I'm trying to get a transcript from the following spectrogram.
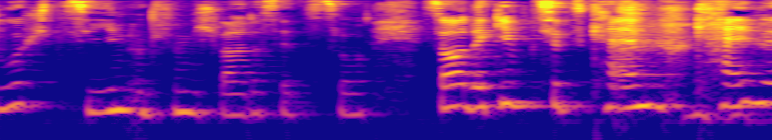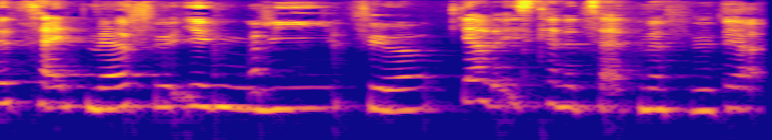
durchziehen und für mich war das jetzt so, so, da gibt es jetzt kein, keine Zeit mehr für irgendwie, für, ja, da ist keine Zeit mehr für ja.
